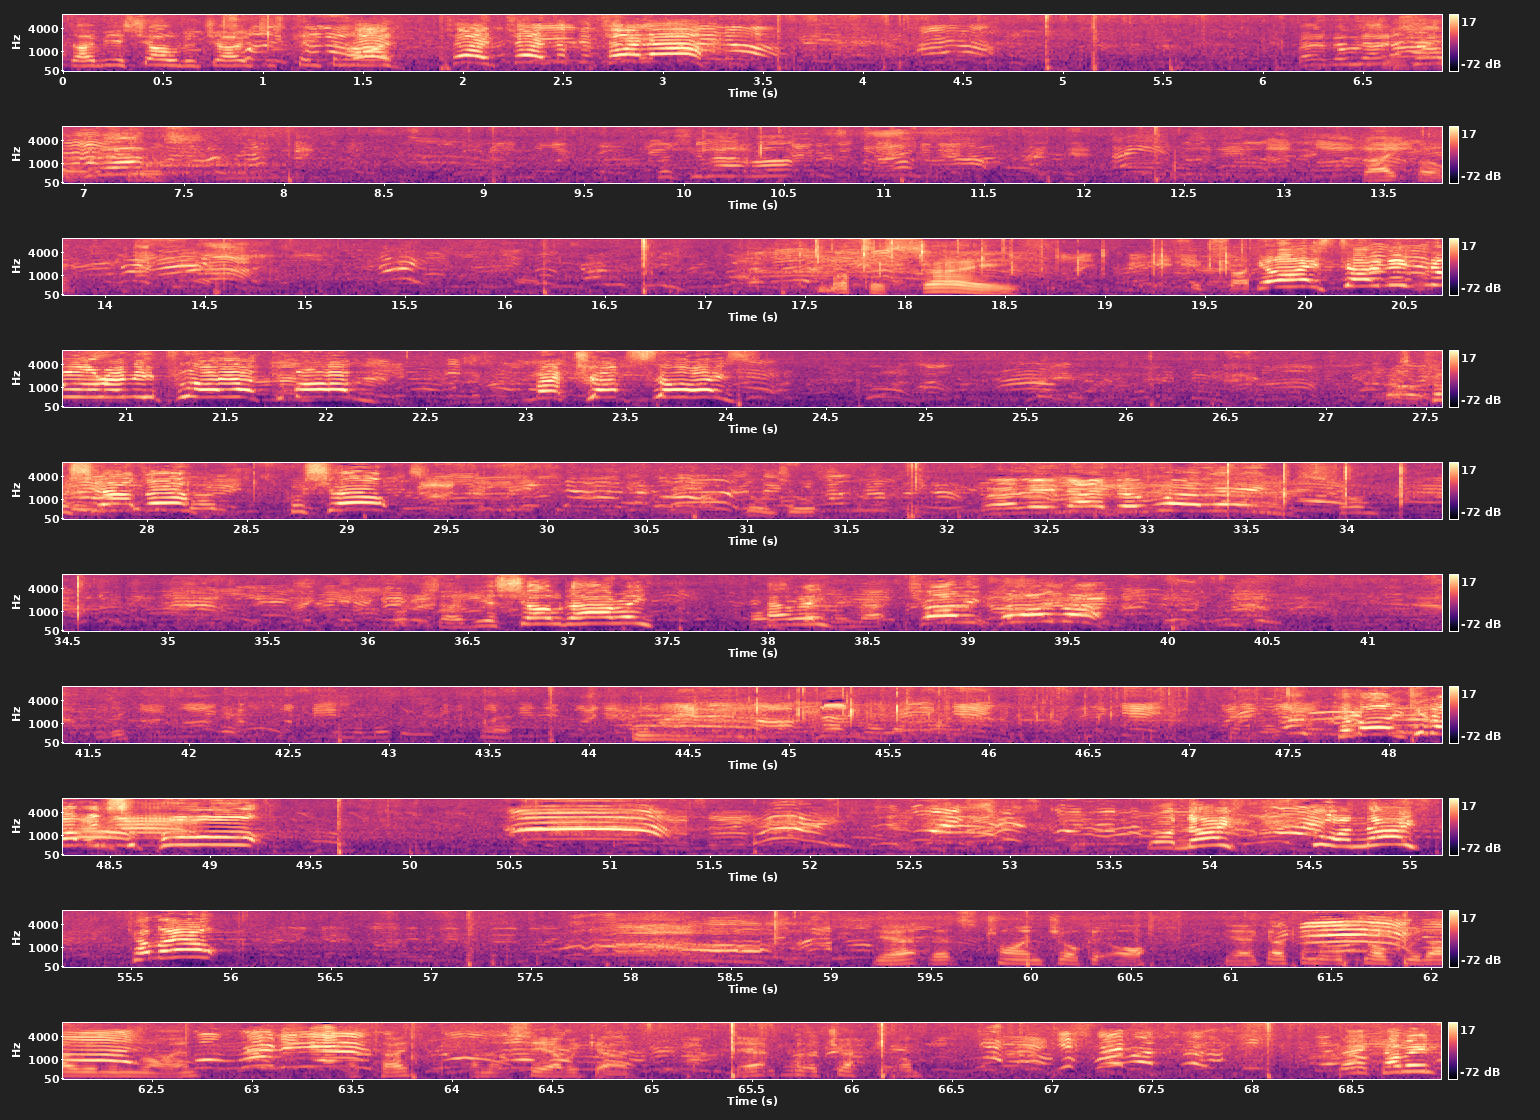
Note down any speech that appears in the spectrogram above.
Over your shoulder, Joe, just keep an eye. Turn, turn, turn, look at Tyler. Better than that, Joel, come on. Push him out, Mark. Great ball. What a save. Guys, don't ignore any player, come on! Match up size! Let's push out now, push out! Go on, George. Well in, Adam, well in. Over your shoulder, Harry. Harry. Charlie, pull over. Come on, get up and support! Go on, knife! Go on, knife! Come out! Yeah, let's try and jog it off. Yeah, go for a little jog with Owen and Ryan. Okay, and let's see how we go. Yeah, put a jacket on. Man, come in.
